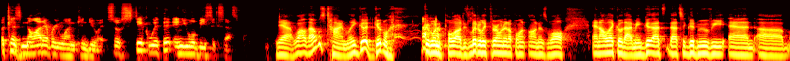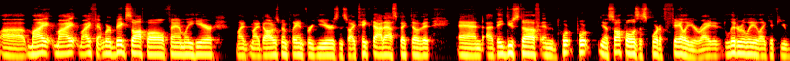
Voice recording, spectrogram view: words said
because not everyone can do it. So stick with it and you will be successful. Yeah. Wow. That was timely. Good. Good one. good one to pull out. He's literally throwing it up on, on his wall. And I'll echo that. I mean, good. That's, that's a good movie. And um, uh, my, my, my fam- we're a big softball family here. My, my daughter's been playing for years. And so I take that aspect of it. And uh, they do stuff and you know softball is a sport of failure right? It literally like if you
